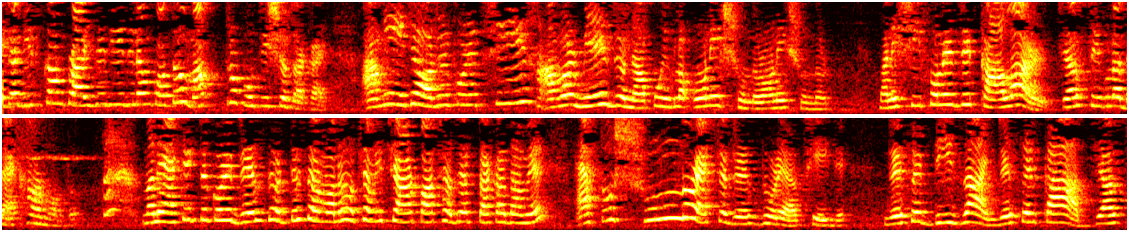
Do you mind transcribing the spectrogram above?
এটা ডিসকাউন্ট প্রাইসে দিয়ে দিলাম কত? মাত্র পঁচিশশো টাকায়। আমি এটা অর্ডার করেছি আমার মেয়ের জন্য। আপু, এগুলো অনেক সুন্দর অনেক সুন্দর। মানে শিফনের যে কালার জাস্ট এগুলা দেখার মতো। মানে এক একটা করে ড্রেস ধরতেছে আর মনে হচ্ছে আমি চার পাঁচ হাজার টাকা দামের এত সুন্দর একটা ড্রেস ধরে আছি। এই যে ড্রেসের ডিজাইন ড্রেসের কাজ জাস্ট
